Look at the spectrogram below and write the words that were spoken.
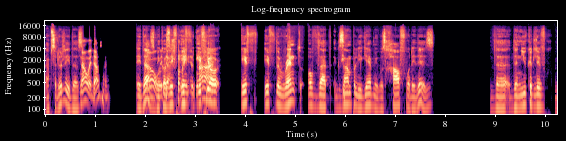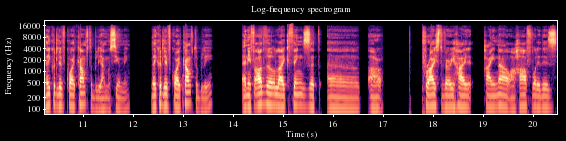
absolutely it does No, it doesn't. It does No, it because if if, if not. you're if if the rent of that example you gave me was half what it is, the then you could live they could live quite comfortably. I'm assuming they could live quite comfortably, and if other like things that uh, are priced very high high now are half what it is,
